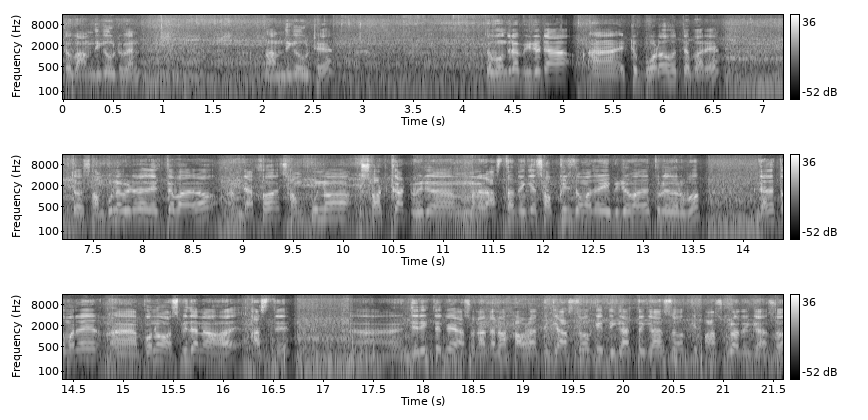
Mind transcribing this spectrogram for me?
তো বাম দিকে উঠবেন। বাম দিকে উঠে। তো বন্ধুরা, ভিডিওটা একটু বড় হতে পারে। তো সম্পূর্ণ ভিডিওটা দেখতে পারো। দেখো, সম্পূর্ণ শর্টকাট ভিডিও মানে রাস্তা থেকে সব কিছু তোমাদের এই ভিডিওর মাধ্যমে তুলে ধরবো। যাতে তোমাদের কোনো অসুবিধা না হয় আসতে। যেদিক থেকে আসো না কেন, হাওড়া থেকে আসো কি দীঘার থেকে আসো কি পাঁশকুড়া থেকে আসো,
